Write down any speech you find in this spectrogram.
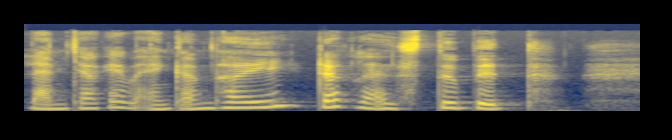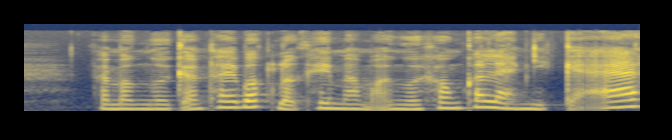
làm cho các bạn cảm thấy rất là stupid. Và mọi người cảm thấy bất lực khi mà mọi người không có làm gì cả.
